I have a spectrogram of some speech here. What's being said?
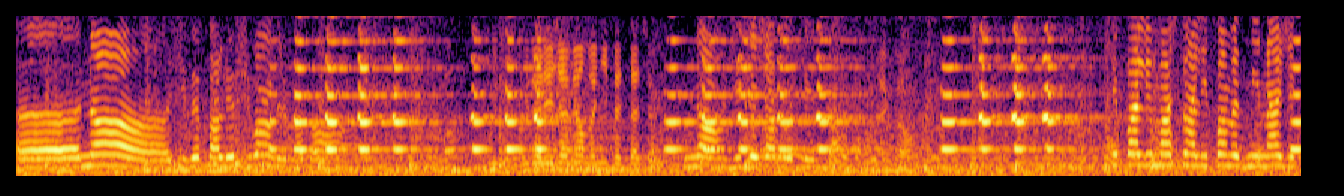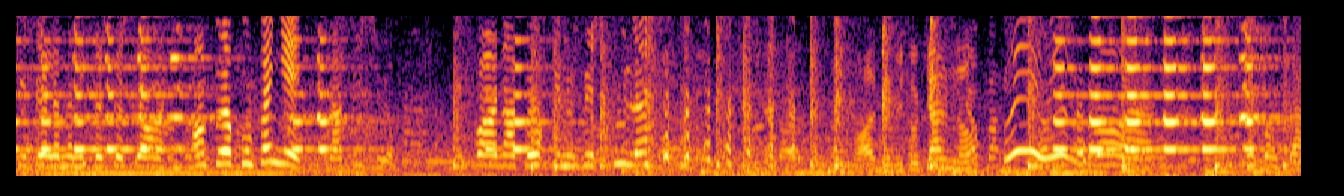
Euh, non, je ne vais pas le rejoindre, mais bon. vous, vous allez jamais en manifestation? Non, je n'ai jamais fait ça. C'est pas les maçons les femmes de ménage qui font la manifestation. On peut accompagner, ça c'est sûr. Des fois, on a peur qu'ils nous basculent. hein. C'est plutôt calme, non? Oui, oui, mais bon, c'est comme ça.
